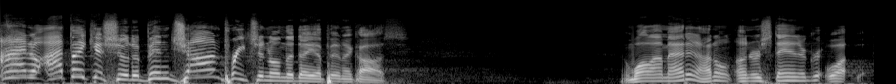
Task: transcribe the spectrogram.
I, don't, I think it should have been John preaching on the day of Pentecost. And while I'm at it, I don't understand. What,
